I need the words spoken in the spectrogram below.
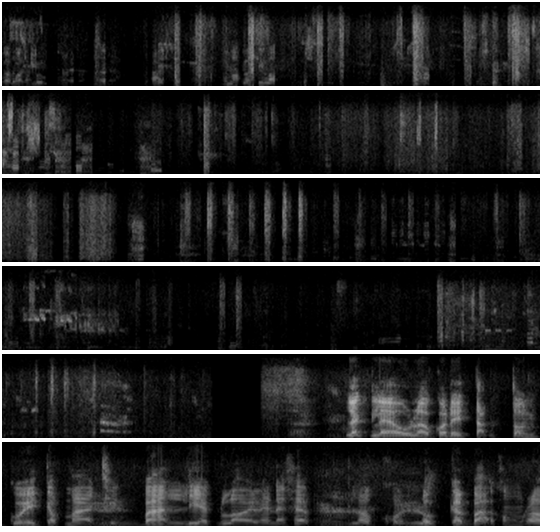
Thank you. และแล้วเราก็ได้ตักต้นกล้วยกลับมาถึงบ้านเรียบร้อยแล้วนะครับ เราขนรถกระบะของเรา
